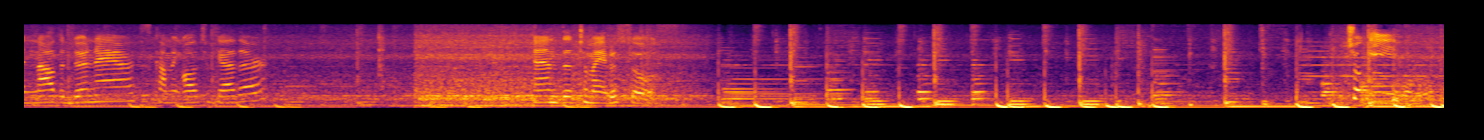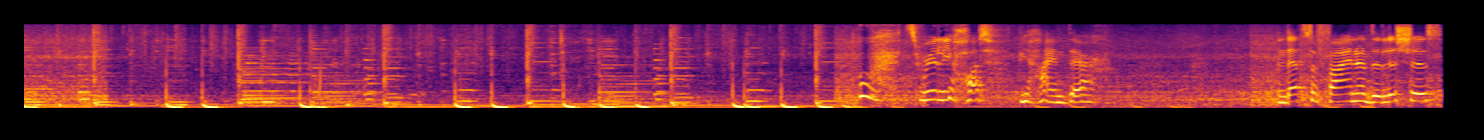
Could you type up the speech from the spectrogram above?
and now the doner is coming all together. And the tomato sauce. Çok iyi. It's really hot behind there. And that's the final delicious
